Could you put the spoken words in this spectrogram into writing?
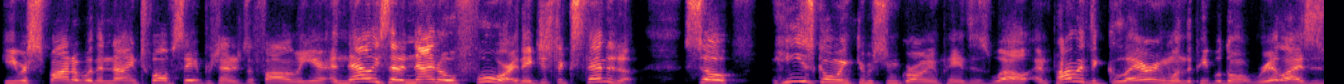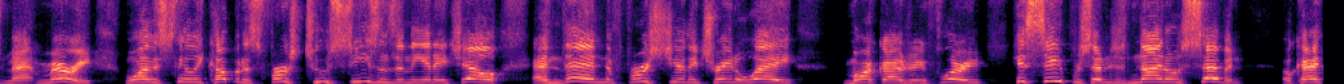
he responded with a 912 save percentage the following year, and now he's at a 904, and they just extended him. So he's going through some growing pains as well. And probably the glaring one that people don't realize is Matt Murray won the Stanley Cup in his first two seasons in the NHL. And then the first year they trade away Marc Andre Fleury, his save percentage is 907. Okay.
